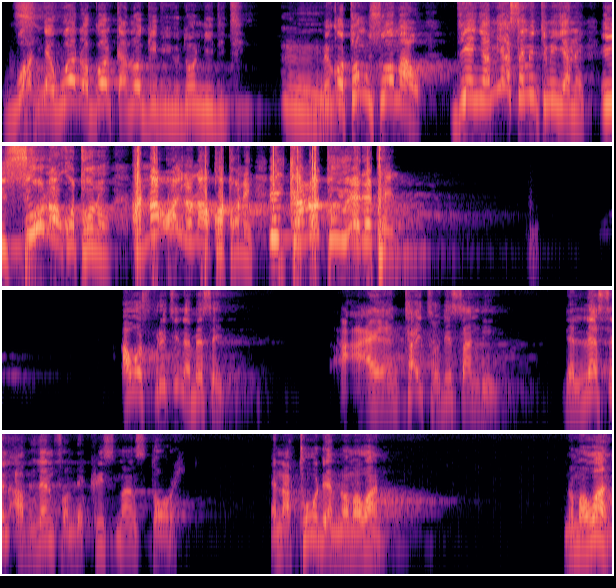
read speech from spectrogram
What the word of God cannot give you, you don't need it. Hmm. Because Tom Suomao, oh, the Enyamia sent to me, in Kotono, and now I don't know Kotone, it cannot do you anything. I was preaching a message. I, I entitled this Sunday, The Lesson I've Learned from the Christmas Story. And I told them, number one, number one,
